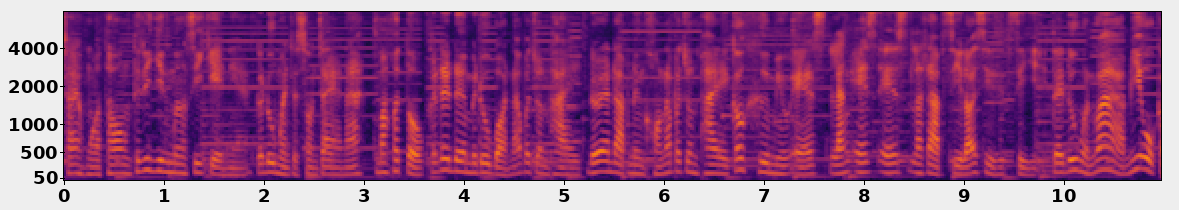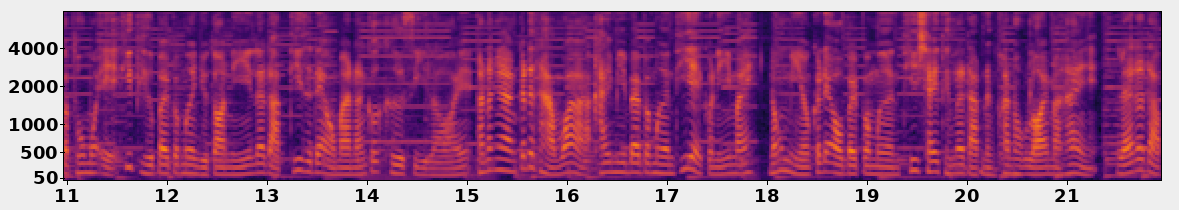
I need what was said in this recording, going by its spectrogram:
ชายหัวทองที่ได้ยินเมืองซีเกะเนี่ยก็ดูเหมือนจะสนใจนะมาโคโตะก็ได้เดินไปดูบอร์ดนักผจญภัย โดยอันดับหนึ่งของนักผจญภัยก็คือมิวเอสแลงเอสเอสระดับ 444 แต่ดูเหมือนว่ามิโอกับโทโมเอะที่ถือใบประเมินอยู่ตอนนี้ระดับที่แสดงออกมานั้นก็คือ 400 พนักงานก็ได้ถามว่าใครมีใบประเมินที่ใหญ่กว่านี้ไหมน้องเหมียวก็ได้เอาใบประเมินที่ใช้ถึงระดับ 1,600 มาให้ และระดับ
